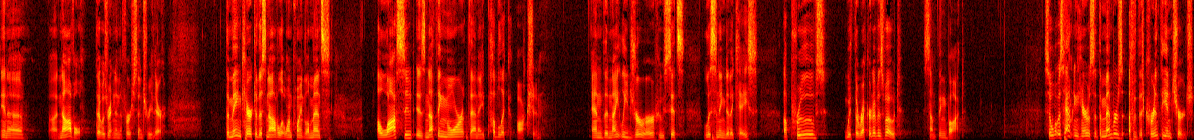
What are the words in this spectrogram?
in a uh, novel that was written in the first century there. The main character of this novel at one point laments a lawsuit is nothing more than a public auction. And the knightly juror who sits listening to the case approves with the record of his vote something bought. So, what was happening here was that the members of the Corinthian church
